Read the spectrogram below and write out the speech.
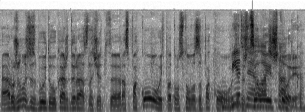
оруженосец будет его каждый раз, значит, э, распаковывать, потом снова запаковывать? это же Бедная целая лошадка. история.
